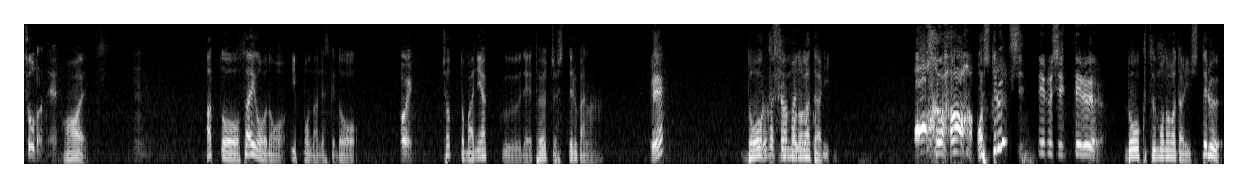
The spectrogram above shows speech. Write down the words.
そうだね。はい。あと、最後の一本なんですけど、うん。はい。ちょっとマニアックでトヨッチョ知ってるかな？え？洞窟物語。あああ、知ってる？知ってる知ってる。洞窟物語知ってる？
